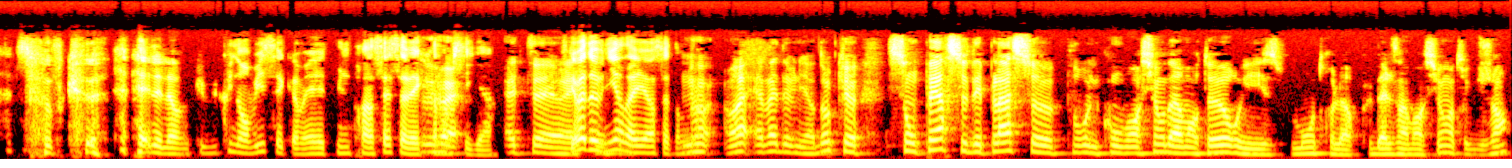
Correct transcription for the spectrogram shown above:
sauf que elle, elle a plus qu'une envie, c'est quand même être une princesse avec un Ouais. cigare. Elle ouais, va devenir d'ailleurs, ça tombe bien. Ouais, elle va devenir. Donc, euh, son père se déplace pour une convention d'inventeurs où ils montrent leurs plus belles inventions, un truc du genre.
